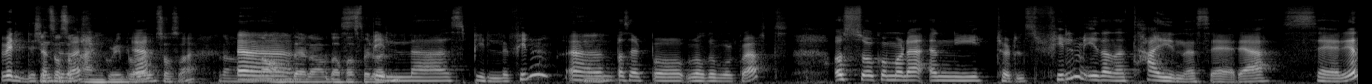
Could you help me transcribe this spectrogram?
Ja, veldig Litt sånn sånn som. Angry Birds også er. Fra en Eh, annen del av dataspillverdenen. Spille, spillefilm eh, Mm. basert på World of Warcraft. Og så kommer det en ny Turtles-film i denne tegneserieserien.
